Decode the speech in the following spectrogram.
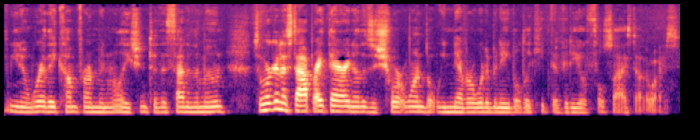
you know where they come from in relation to the sun and the moon. So we're going to stop right there. I know this is a short one, but we never would have been able to keep the video full sized otherwise.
